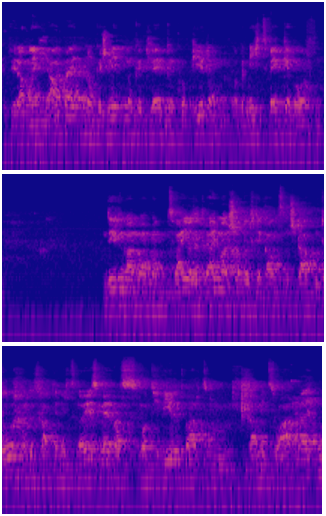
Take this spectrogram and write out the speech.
Und wir haben eigentlich Arbeiten und geschnitten und geklebt und kopiert, aber nichts weggeworfen. Und irgendwann war man zwei oder dreimal schon durch den ganzen Stapel durch und es hatte nichts Neues mehr, was motivierend war, um damit zu arbeiten.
